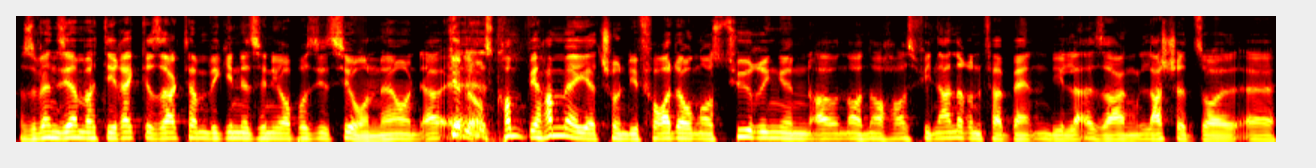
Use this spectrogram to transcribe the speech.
Also wenn Sie einfach direkt gesagt haben, wir gehen jetzt in die Opposition, ne? Und äh, genau. es kommt, wir haben ja jetzt schon die Forderung aus Thüringen und auch noch aus vielen anderen Verbänden, die sagen, Laschet soll äh,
